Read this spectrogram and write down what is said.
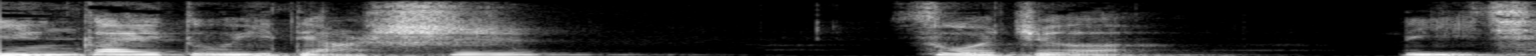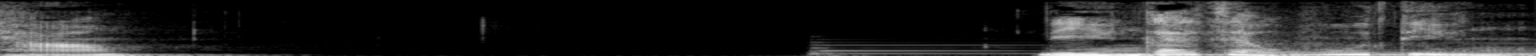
应该读一点诗。作者李强。你应该在屋顶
